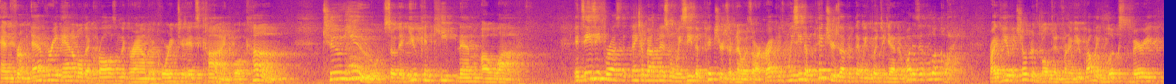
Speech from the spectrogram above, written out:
and from every animal that crawls on the ground according to its kind, will come to you so that you can keep them alive. It's easy for us to think about this when we see the pictures of Noah's Ark, right? Because when we see the pictures of it that we put together, what does it look like? Right? If you have a children's bulletin in front of you, it probably looks very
